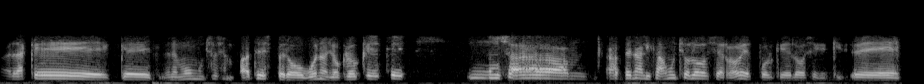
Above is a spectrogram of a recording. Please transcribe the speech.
La verdad es que, tenemos muchos empates, pero bueno, yo creo que es que nos ha, penalizado mucho los errores, porque los eh,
